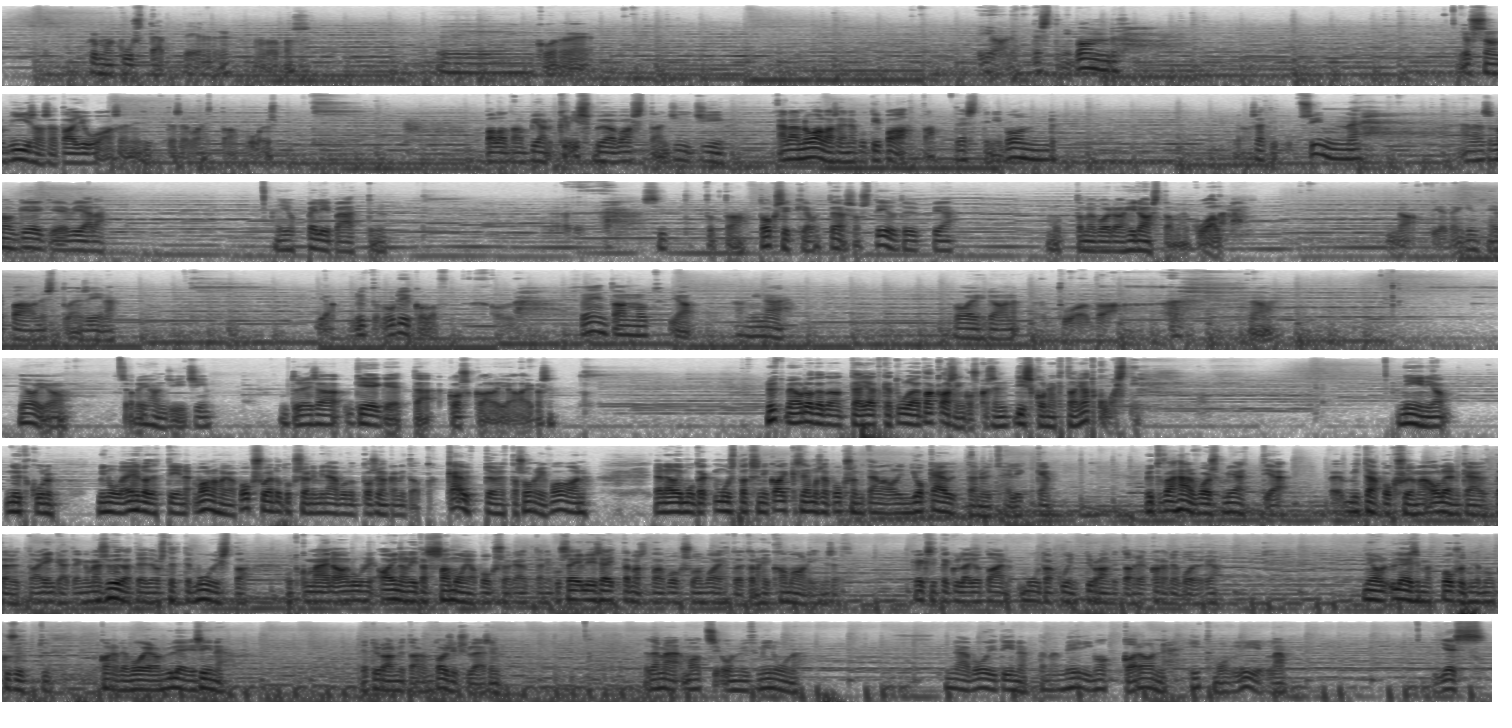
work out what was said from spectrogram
Varmaan kuusi täpper. Odotas. Encore. Ja nyt Destiny Bond. Jos se on viisas ja tajuaa sen, niin sitten se vaihtaa pois. Palataan pian Crisbyä vastaan, GG. Älä nuola sen kun tipahtaa. Destiny Bond. Ja sä tiput sinne. Älä sano GG vielä. Ei ole peli päättynyt. Sitten tota, toksikkia voi tehdä, se on steel-tyyppiä. Mutta me voidaan hidastaa meidän kuolema. Ja tietenkin epäonnistuen siinä. Ja nyt Rudikolov on feintannut ja minä vaihdan tuolta... Ja Joo joo, se oli ihan GG. Mutta ei saa GG että koskaan liian aikaisin. Nyt me odotetaan, että tämä jätkä tulee takaisin, koska se nyt disconnectaa jatkuvasti. Niin, ja nyt kun minulle ehdotettiin vanhoja boksuehdotuksia, niin minä en voinut tosiaankaan niitä ottaa käyttöön, että sori vaan. Ja ne oli muuten, muistaakseni kaikki semmoisia boksuja, mitä mä olin jo käyttänyt, eli nyt vähän voisi miettiä, mitä boksuja mä olen käyttänyt tai en käytä, enkä mä syytä teitä, jos te ette muista, mutta kun mä en ollut niin aina niitä samoja boksuja käyttää, niin kun se yli 700 boksua on vaihtoehto näihin kamaan ihmiset. Keksitte kyllä jotain muuta kuin Tyrannitar ja Gardevoiria. Ne on yleisimmät boksut, mitä mulla on kysytty. Gardevoir on yleisin. ja Tyrannitar on toisiksi yleisin. Ja tämä matsi on nyt minun. Minä voitin tämä merimakkaran Hitmon liillä. Yes.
